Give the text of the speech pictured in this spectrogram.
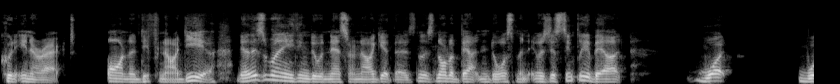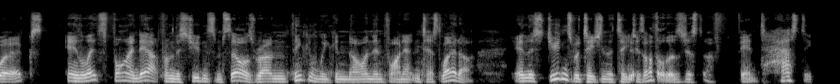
could interact on a different idea. Now, this isn't anything to do with NESA, and I get that. It's not about endorsement. It was just simply about what works and let's find out from the students themselves rather than thinking we can know and then find out and test later. And the students were teaching the teachers. I thought it was just a fantastic,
